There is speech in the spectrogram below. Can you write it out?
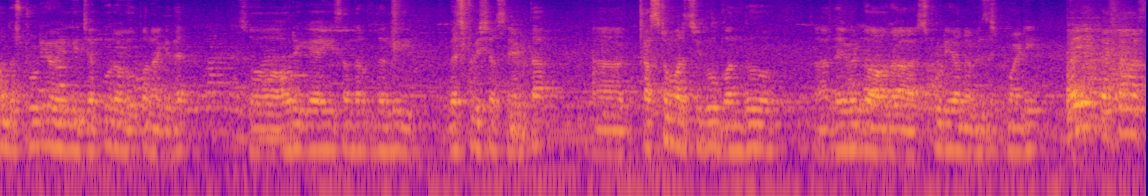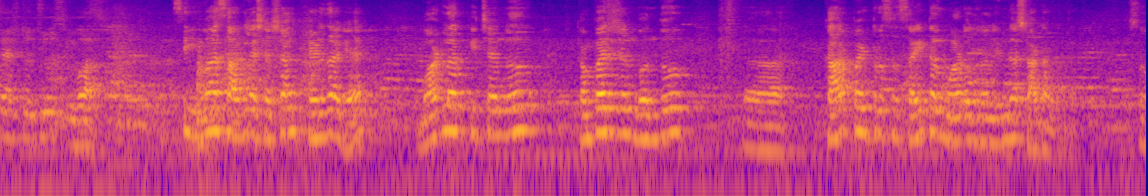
ಒಂದು ಸ್ಟುಡಿಯೋ ಇಲ್ಲಿ ಜಯಪುರಲ್ಲಿ ಓಪನ್ ಆಗಿದೆ. ಸೊ ಅವರಿಗೆ ಈ ಸಂದರ್ಭದಲ್ಲಿ ಬೆಸ್ಟ್ ವಿಷಸ್ ಹೇಳ್ತಾ ಕಸ್ಟಮರ್ಸಿಗೂ ಬಂದು ದಯವಿಟ್ಟು ಅವರ ಸ್ಟುಡಿಯೋನ ವಿಸಿಟ್ ಮಾಡಿ? ಸಿ ಇವಾಸ್ ಆಗಲೇ ಶಶಾಂಕ್ ಹೇಳಿದಾಗೆ ಮಾಡ್ಯುಲರ್ ಕಿಚನ್ನು ಕಂಪ್ಯಾರಿಸನ್ ಬಂದು ಕಾರ್ಪೆಂಟ್ರಸ್ ಸೈಟಲ್ಲಿ ಮಾಡೋದ್ರಲ್ಲಿಂದ ಸ್ಟಾರ್ಟ್ ಆಗುತ್ತೆ. ಸೊ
